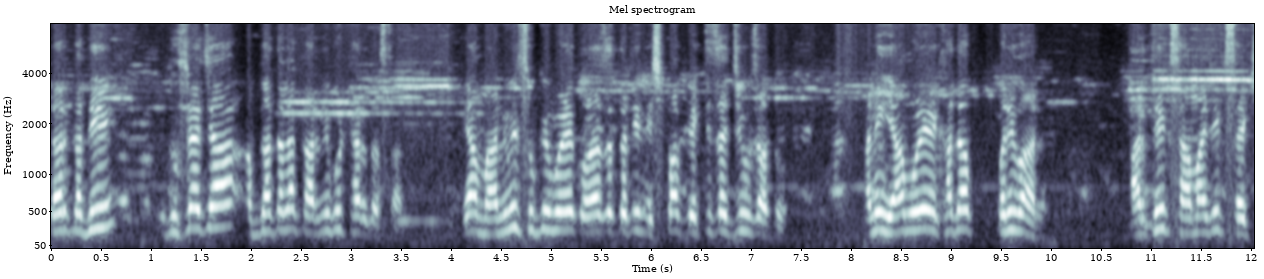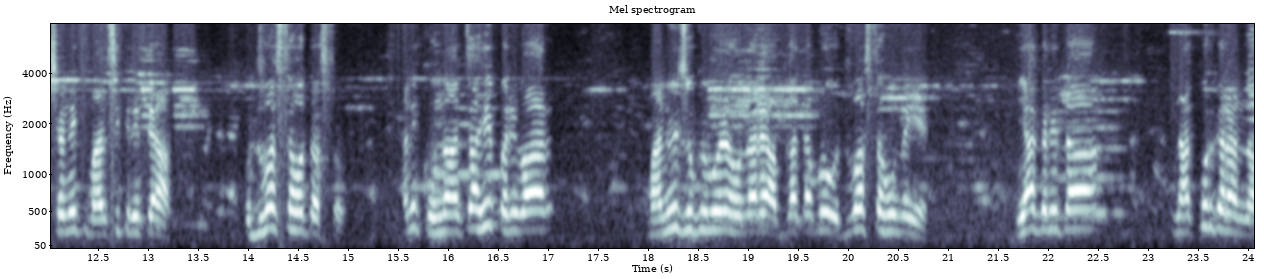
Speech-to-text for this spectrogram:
तर कधी दुसऱ्याच्या अपघाताला कारणीभूत ठरत असतात. या मानवी चुकीमुळे कोणाचा तरी निष्पाप व्यक्तीचा जीव जातो. आणि यामुळे एखादा परिवार आर्थिक सामाजिक शैक्षणिक मानसिकरित्या उद्ध्वस्त होत असतो. आणि कुणाचाही परिवार मानवी चुकीमुळे होणाऱ्या अपघातामुळे उद्ध्वस्त होऊ नये. याकरिता नागपूरकरांना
